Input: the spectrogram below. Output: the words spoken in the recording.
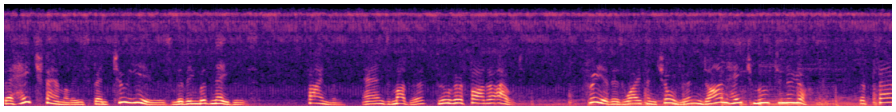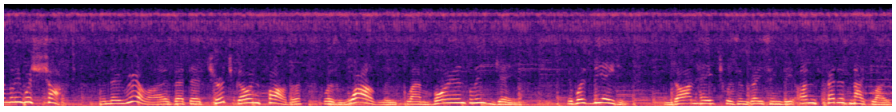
The Heche family spent two years living with neighbors. Finally, Anne's mother threw her father out. Free of his wife and children, Don Heche moved to New York. The family was shocked when they realized that their church-going father was wildly, flamboyantly gay. It was the 80s, and Don Heche was embracing the unfettered nightlife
